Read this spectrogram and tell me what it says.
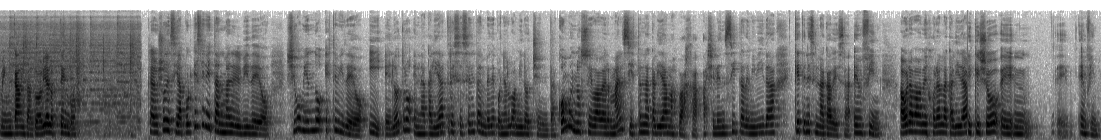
Me encantan, todavía los tengo. Claro, yo decía, ¿por qué se ve tan mal el video? Llevo viendo este video y el otro en la calidad 360 en vez de ponerlo a 1080. ¿Cómo no se va a ver mal si está en la calidad más baja? Ayelencita de mi vida, ¿qué tenés en la cabeza? En fin, ahora va a mejorar la calidad. Es que yo, eh, eh, en fin.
